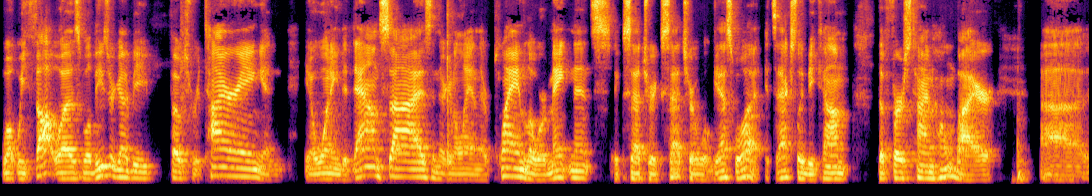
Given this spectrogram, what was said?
what we thought was, well, these are going to be folks retiring and you know wanting to downsize and they're going to land their plane lower maintenance et cetera et cetera well guess what it's actually become the first time home buyer uh,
